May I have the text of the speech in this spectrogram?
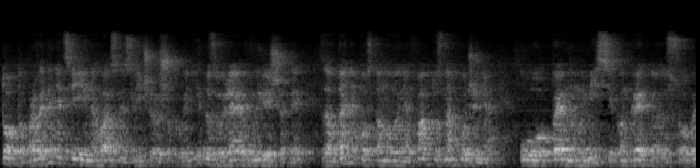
Тобто проведення цієї негласної слідчої розшукової дії дозволяє вирішити завдання по встановленню факту знаходження у певному місці конкретної особи,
